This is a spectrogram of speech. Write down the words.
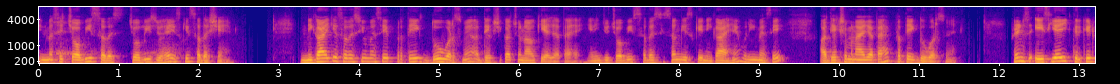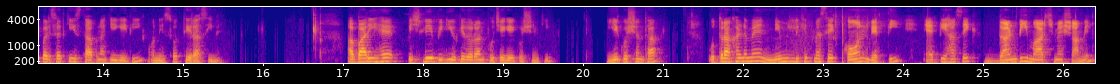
इनमें से 24 सदस्य 24 जो है इसके सदस्य हैं। निकाय के सदस्यों में से प्रत्येक दो वर्ष में अध्यक्ष का चुनाव किया जाता है। यानी जो 24 सदस्य संघ इसके निकाय हैं, उन्हीं में से अध्यक्ष बनाया जाता है प्रत्येक दो वर्ष में। फ्रेंड्स एशियाई क्रिकेट परिषद की स्थापना की गई थी उन्नीस सौ तिरासी में। अब बारी है पिछले वीडियो के दौरान पूछे गए क्वेश्चन की। ये क्वेश्चन था। उत्तराखंड में निम्नलिखित में से कौन व्यक्ति ऐतिहासिक दांडी मार्च में शामिल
